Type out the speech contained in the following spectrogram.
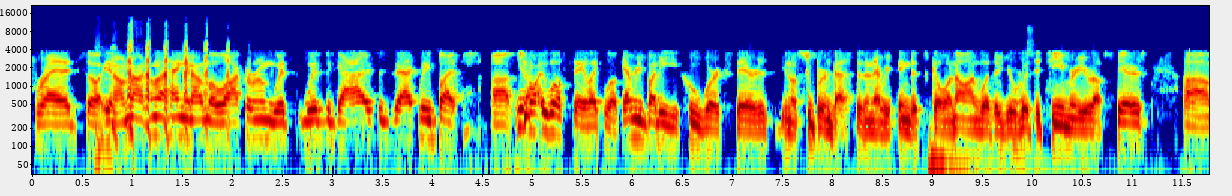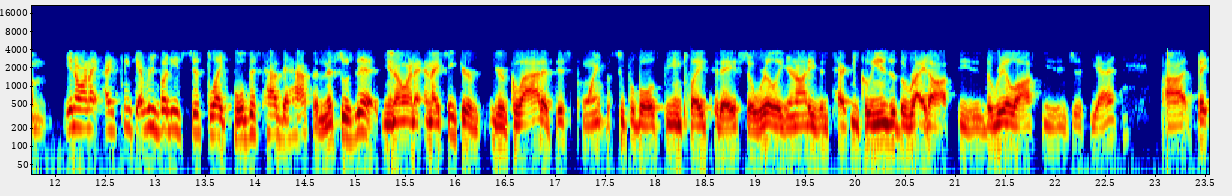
Fred. So, you know, I'm not I'm not hanging out in the locker room with with the guys exactly, but uh, you know, I will say like, look, everybody who works there is you know super invested in everything that's going on, whether you're with the team or you're upstairs. Um, you know, and I, I think everybody's just like, well, this had to happen. This was it, you know, and, and I think you're you're glad at this point the Super Bowl is being played today, so really you're not even technically into the right off season, the real off season just yet. Uh, that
